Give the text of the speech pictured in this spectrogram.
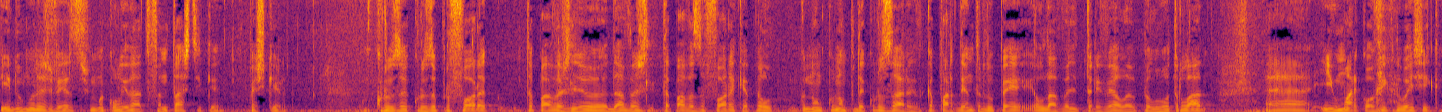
inúmeras vezes, uma qualidade fantástica para a esquerda cruza, cruza por fora, tapavas-lhe, davas tapavas a fora que é ele não, não poder cruzar, que a parte dentro do pé ele dava-lhe trivela pelo outro lado uh, e o Markovic do Benfica.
